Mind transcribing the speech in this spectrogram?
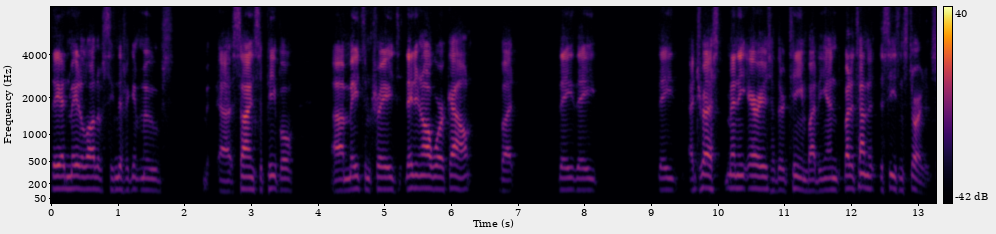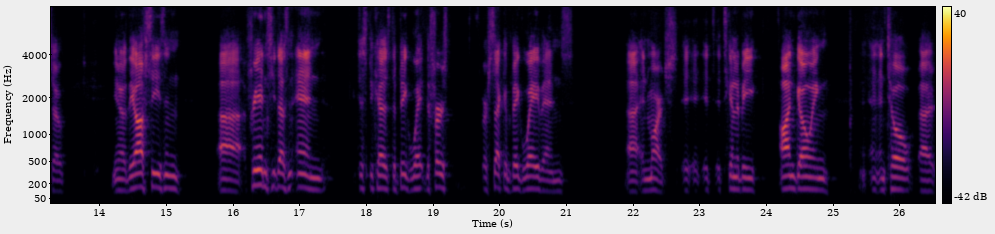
they had made a lot of significant moves, uh, signed some people, uh, made some trades. They didn't all work out, but they they they addressed many areas of their team by the end by the time that the season started. So, you know, the offseason uh free agency doesn't end just because the big wave the first or second big wave ends uh, in March. It, it, it's going to be ongoing until uh,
